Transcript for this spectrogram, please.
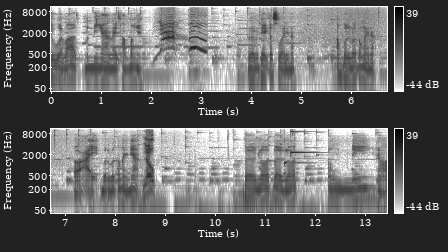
ดูก่อนว่ามันมีงานอะไรทำบ้างไงเออประเทศก็สวยดีนะ เอ้าเบิกรถตรงไหนเนี่ยไอ้ยเบิกรถตรงไหนเนี่ย Nope. เบิกรถเบิกรถตรงนี้เหรอ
